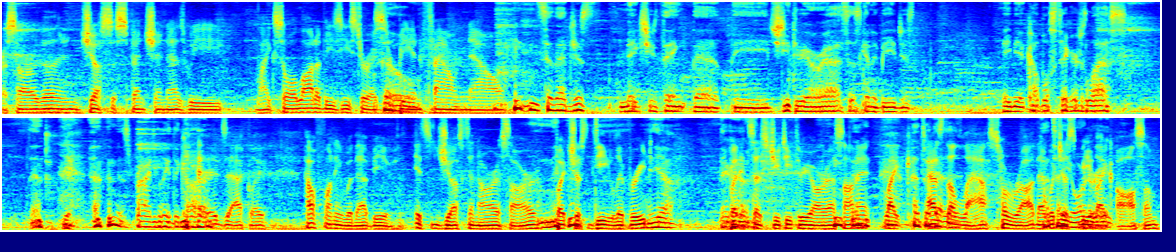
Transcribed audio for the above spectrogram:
RSR than just suspension as we like. So a lot of these Easter eggs So- are being found now. so that just makes you think that the GT3 RS is going to be just maybe a couple stickers less than, Yeah. than it's practically the car. yeah, exactly. How funny would that be if it's just an RSR but just delivered. Yeah. But it says GT3 RS on it, like as the is. last hurrah. That That's would just be like it. awesome.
